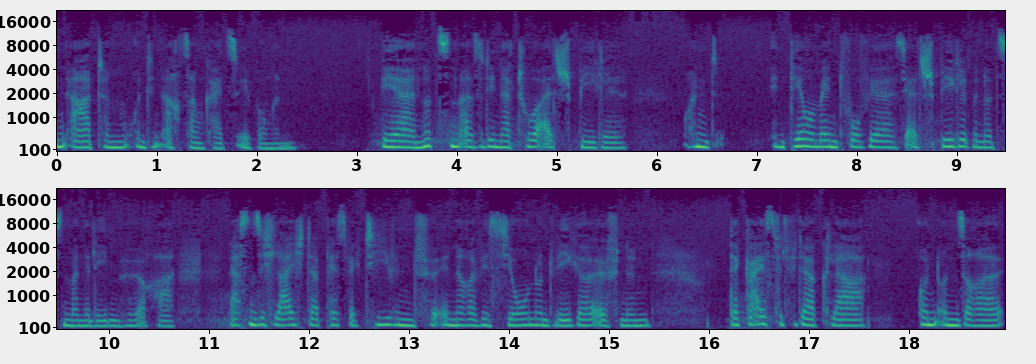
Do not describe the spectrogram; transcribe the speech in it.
in Atem- und in Achtsamkeitsübungen. Wir nutzen also die Natur als Spiegel und in dem Moment, wo wir sie als Spiegel benutzen, meine lieben Hörer, lassen sich leichter Perspektiven für innere Vision und Wege eröffnen. Der Geist wird wieder klar und unsere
